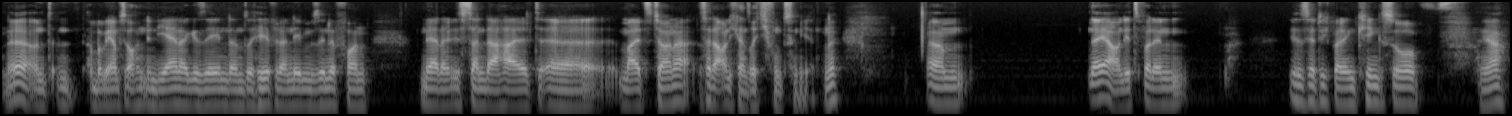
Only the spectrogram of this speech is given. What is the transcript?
Ne? Und, und, aber wir haben es auch in Indiana gesehen, dann so Hilfe daneben im Sinne von, na, dann ist dann da halt äh, Miles Turner. Das hat auch nicht ganz richtig funktioniert. Ne? Ähm, naja, und jetzt bei den ist es natürlich bei den Kings so, ja,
